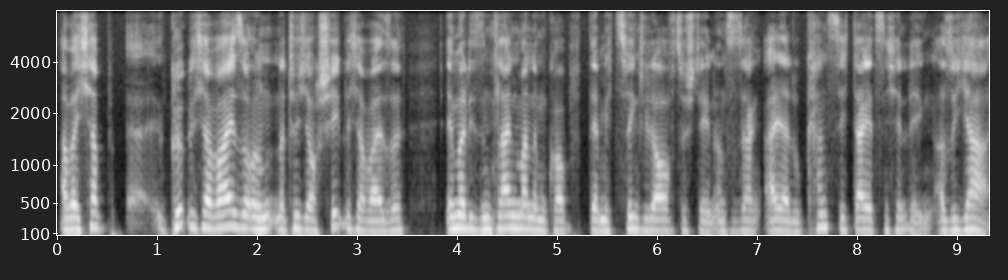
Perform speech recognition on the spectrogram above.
Aber ich habe äh, glücklicherweise und natürlich auch schädlicherweise immer diesen kleinen Mann im Kopf, der mich zwingt, wieder aufzustehen und zu sagen, Alter, du kannst dich da jetzt nicht hinlegen. Also ja,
